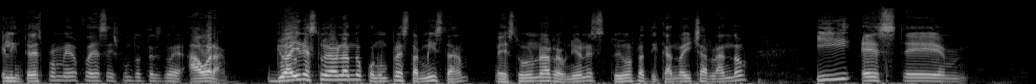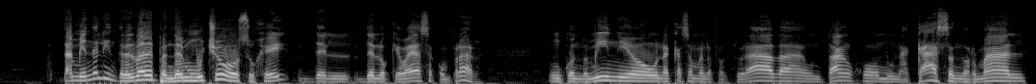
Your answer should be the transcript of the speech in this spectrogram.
el interés promedio fue de 6.39. Ahora, yo ayer estuve hablando con un prestamista, estuve en unas reuniones, estuvimos platicando ahí charlando y este también el interés va a depender mucho, Sujei, del, de lo que vayas a comprar. Un condominio, una casa manufacturada, un townhome, una casa normal,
